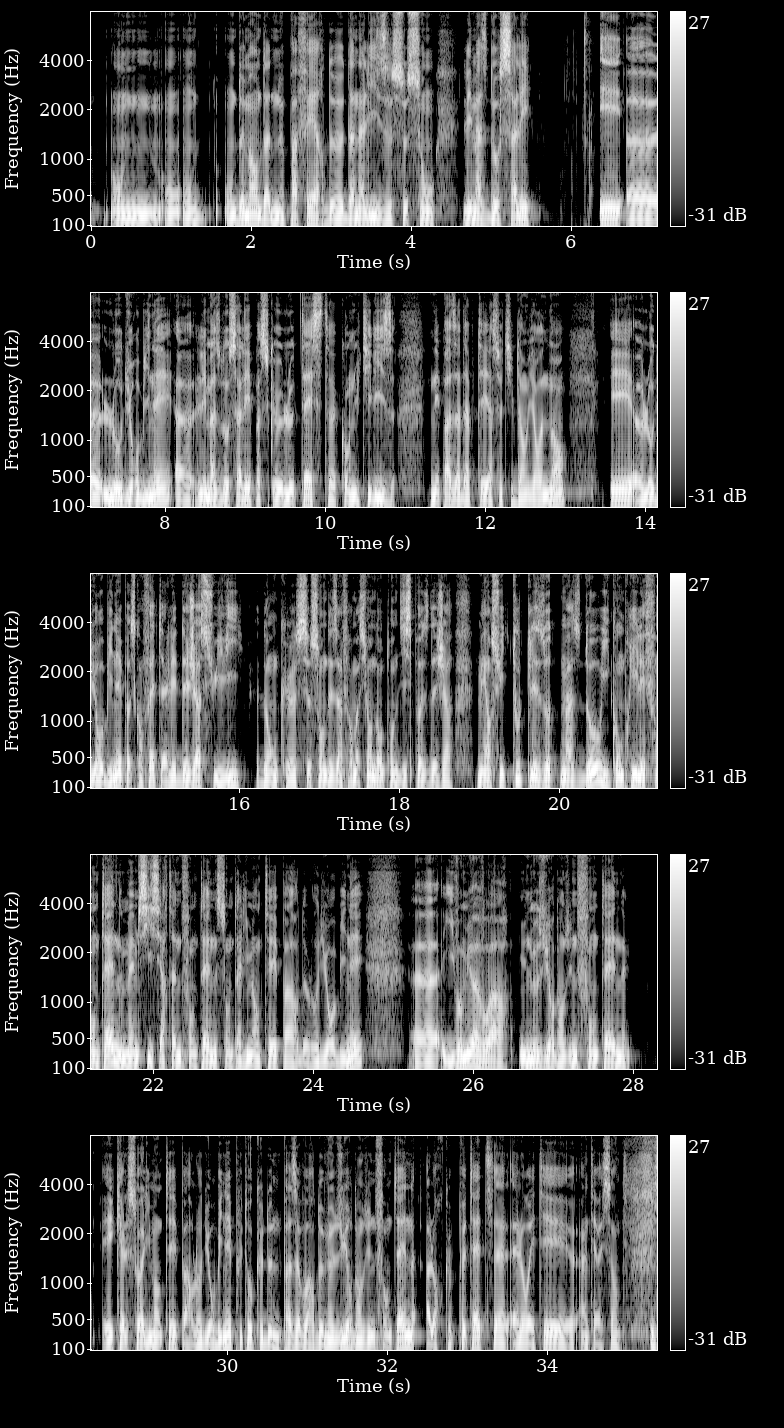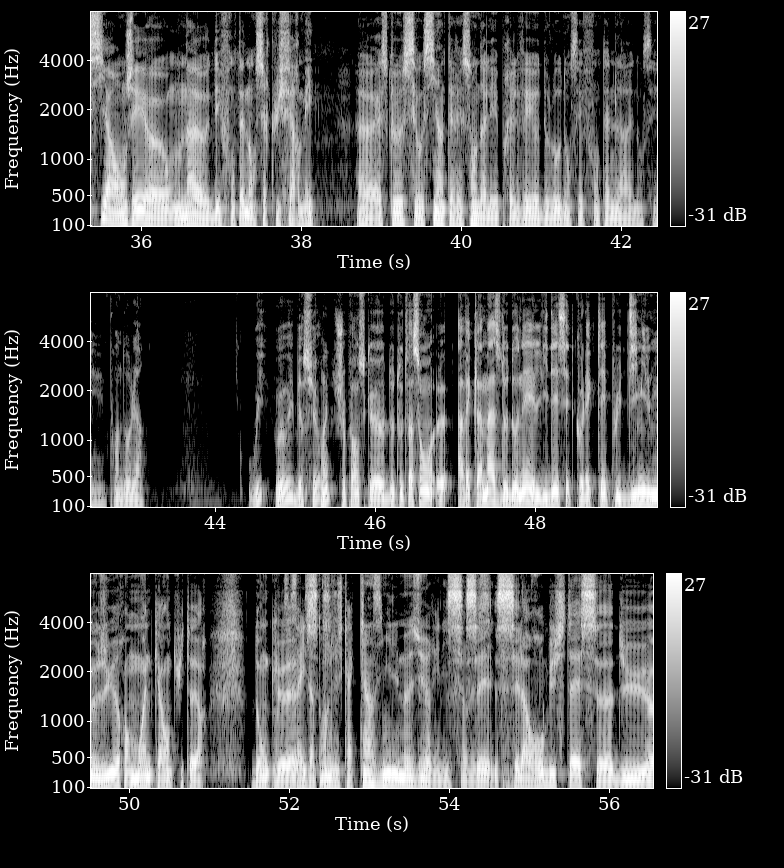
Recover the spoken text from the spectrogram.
demande à ne pas faire d'analyse, ce sont les masses d'eau salée et euh, l'eau du robinet, euh, les masses d'eau salée parce que le test qu'on utilise n'est pas adapté à ce type d'environnement, et euh, l'eau du robinet parce qu'en fait elle est déjà suivie, donc euh, ce sont des informations dont on dispose déjà. Mais ensuite toutes les autres masses d'eau, y compris les fontaines, même si certaines fontaines sont alimentées par de l'eau du robinet, euh, il vaut mieux avoir une mesure dans une fontaine et qu'elle soit alimentée par l'eau du robinet plutôt que de ne pas avoir de mesure dans une fontaine alors que peut-être elle, aurait été intéressante. Ici à Angers, on a des fontaines en circuit fermé. Est-ce que c'est aussi intéressant d'aller prélever de l'eau dans ces fontaines-là et dans ces points d'eau-là? Oui, oui, oui, bien sûr. Je pense que de toute façon, euh, avec la masse de données, l'idée c'est de collecter plus de 10 000 mesures en moins de 48 heures. Donc, c'est ça, ils attendent jusqu'à 15 000 mesures, ils disent C'est la robustesse du,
